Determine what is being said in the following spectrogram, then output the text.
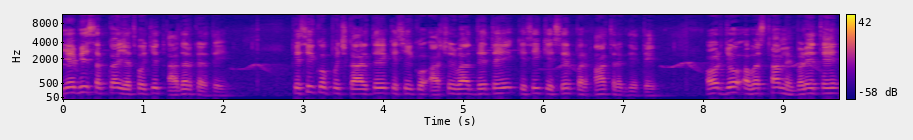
ये भी सबका यथोचित आदर करते। किसी को पुचकारते, किसी को आशीर्वाद देते, किसी के सिर पर हाथ रख देते। और जो अवस्था में बड़े थे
